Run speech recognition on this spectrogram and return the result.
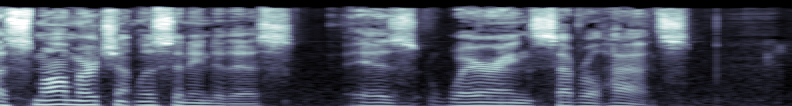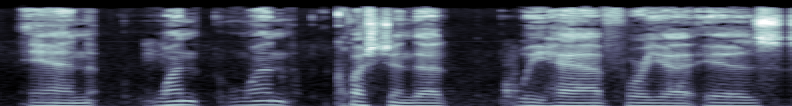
a small merchant listening to this is wearing several hats. And one one question that we have for you is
